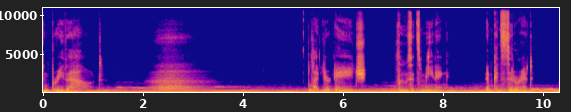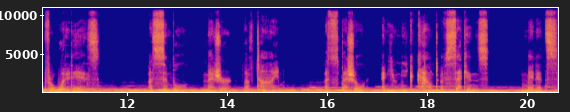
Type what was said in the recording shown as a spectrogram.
and breathe out. Let your age lose its meaning and consider it for what it is a simple measure of time, a special and unique count of seconds, minutes,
